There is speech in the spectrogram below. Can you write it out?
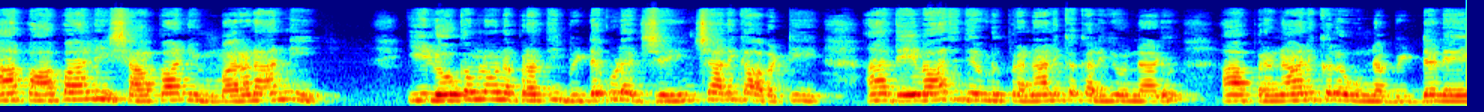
ఆ పాపాన్ని శాపాన్ని మరణాన్ని ఈ లోకంలో ఉన్న ప్రతి బిడ్డ కూడా జయించాలి కాబట్టి ఆ దేవాది దేవుడు ప్రణాళిక కలిగి ఉన్నాడు. ఆ ప్రణాళికలో ఉన్న బిడ్డలే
